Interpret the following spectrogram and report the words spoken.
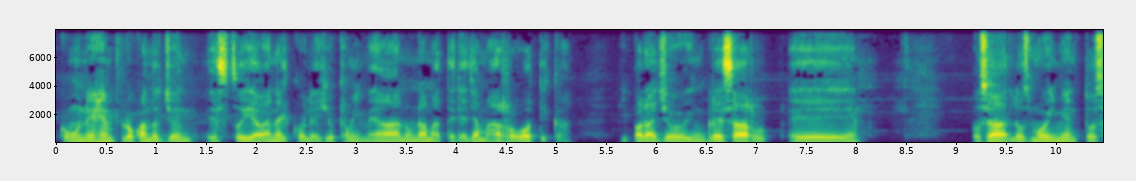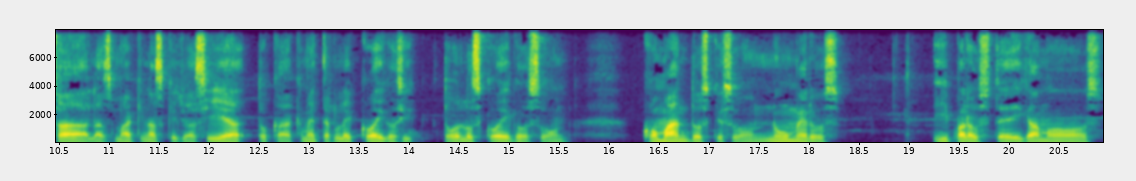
como un ejemplo cuando yo estudiaba en el colegio que a mí me daban una materia llamada robótica y para yo ingresar eh, o sea, los movimientos a las máquinas que yo hacía, tocaba que meterle códigos y todos los códigos son comandos que son números. Y para usted, digamos,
